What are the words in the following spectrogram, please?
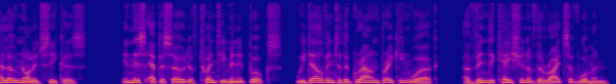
Hello, knowledge seekers. In this episode of 20 Minute Books, we delve into the groundbreaking work, A Vindication of the Rights of Woman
